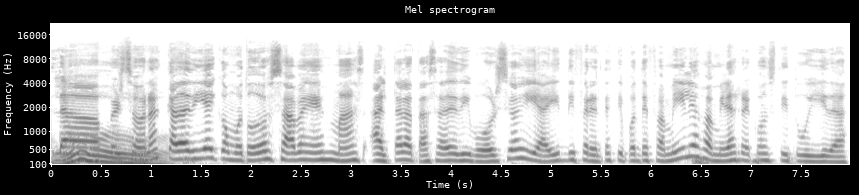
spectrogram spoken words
Las Uh. personas cada día, y como todos saben, es más alta la tasa de divorcios y hay diferentes tipos de familias, familias reconstituidas.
